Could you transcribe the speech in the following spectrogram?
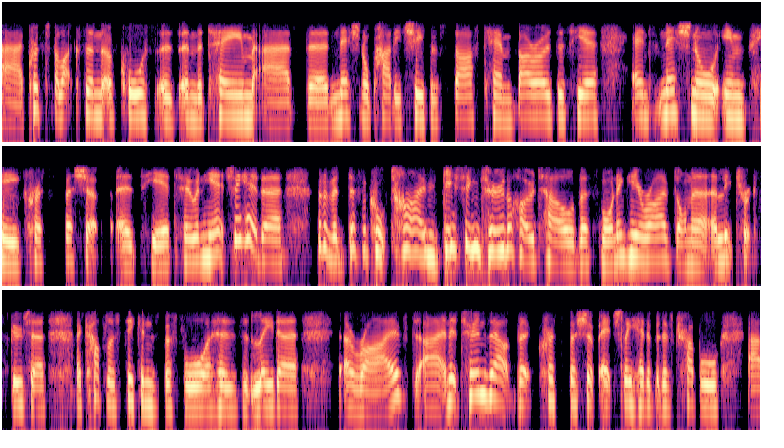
Uh, Christopher Luxon, of course, is in the team. Uh, the National Party Chief of Staff, Cam Burrows, is here. And National MP Chris Bishop is here too. And he actually had a bit of a difficult time getting to the hotel this morning. He arrived on an electric scooter a couple of seconds before his leader arrived. Uh, and it turns out that Chris Bishop actually had a bit of trouble trouble uh,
